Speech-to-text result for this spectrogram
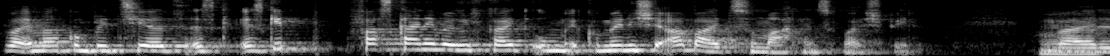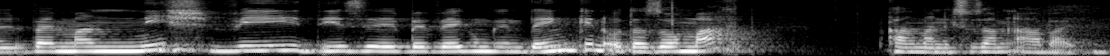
war immer kompliziert. Es, es gibt fast keine Möglichkeit, um ökumenische Arbeit zu machen, zum Beispiel. Mhm. Weil wenn man nicht wie diese Bewegungen denken oder so macht, kann man nicht zusammenarbeiten.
